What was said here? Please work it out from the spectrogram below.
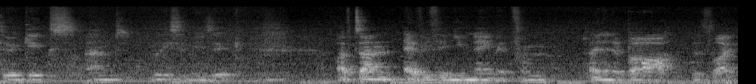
doing gigs and releasing music. I've done everything, you name it, from playing in a bar with like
